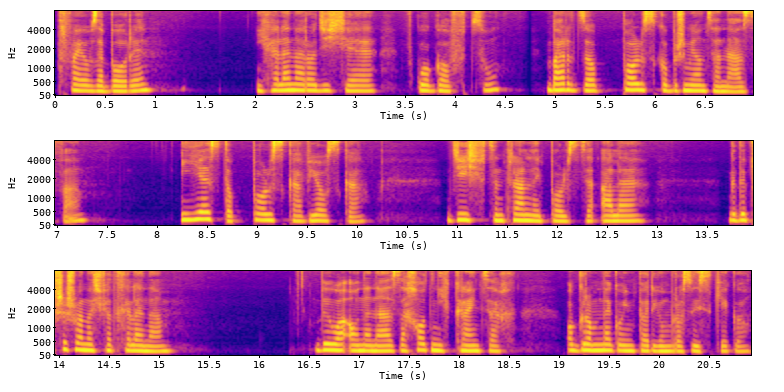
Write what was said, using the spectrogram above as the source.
Trwają zabory i Helena rodzi się w Głogowcu. Bardzo polsko brzmiąca nazwa. I jest to polska wioska, dziś w centralnej Polsce, ale gdy przyszła na świat Helena, była ona na zachodnich krańcach ogromnego imperium rosyjskiego.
